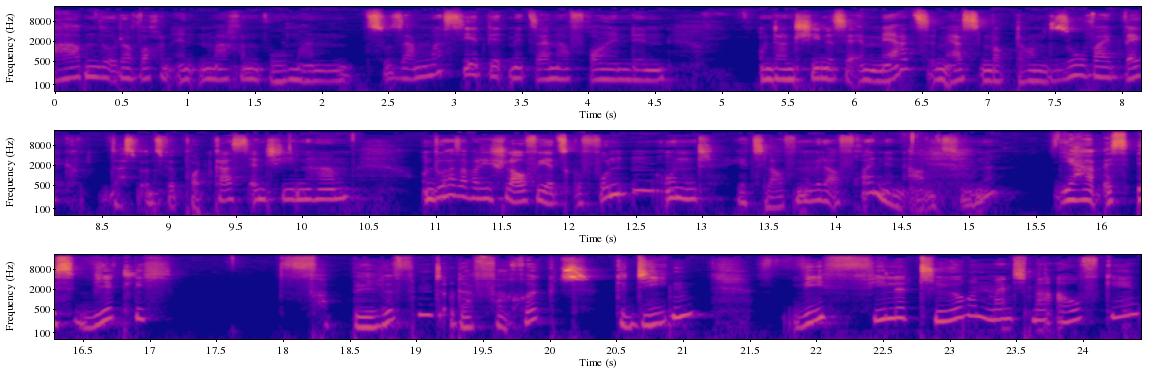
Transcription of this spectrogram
Abende oder Wochenenden machen, wo man zusammen massiert wird mit seiner Freundin. Und dann schien es ja im März, im ersten Lockdown, so weit weg, dass wir uns für Podcasts entschieden haben. Und du hast aber die Schlaufe jetzt gefunden und jetzt laufen wir wieder auf Freundinnenabend zu, ne? ja, es ist wirklich verblüffend oder verrückt, gediegen, wie viele Türen manchmal aufgehen.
